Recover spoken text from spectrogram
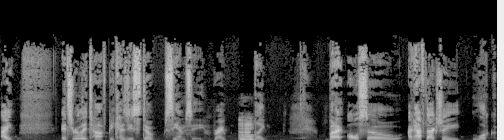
I it's really tough because he's still CMC, right? Mhm. Like, but I also I'd have to actually look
